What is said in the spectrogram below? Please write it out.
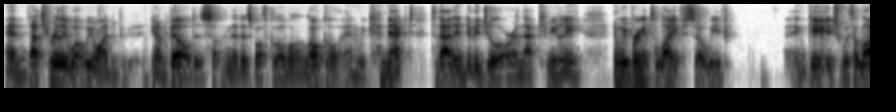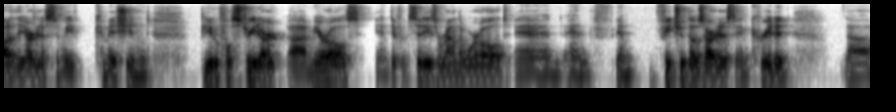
and that's really what we wanted to you know build is something that is both global and local, and we connect to that individual or in that community, and we bring it to life. So we've engaged with a lot of the artists, and we've commissioned beautiful street art uh, murals in different cities around the world and and and featured those artists and created uh,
